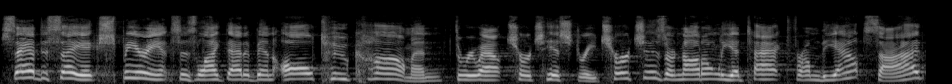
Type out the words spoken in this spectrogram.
Sad to say, experiences like that have been all too common throughout church history. Churches are not only attacked from the outside,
